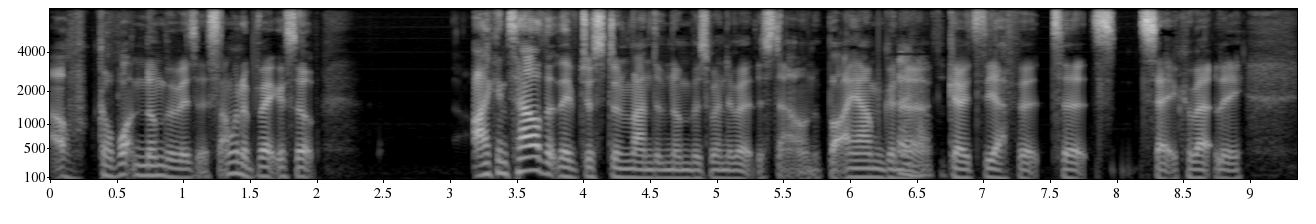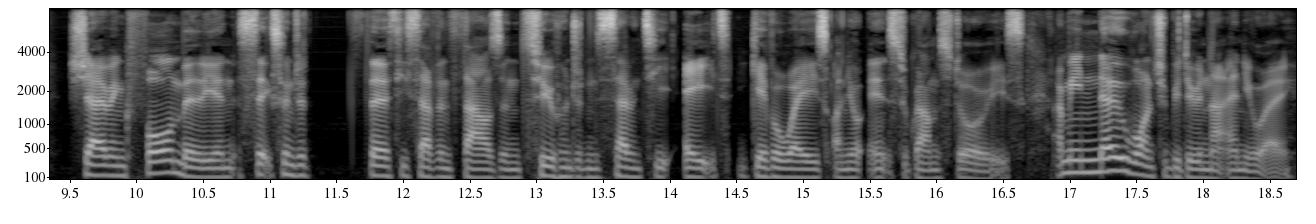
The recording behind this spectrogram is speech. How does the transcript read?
Oh, God, what number is this? I'm going to break this up. I can tell that they've just done random numbers when they wrote this down, but I am going to go to the effort to say it correctly. Sharing 4,637,278 giveaways on your Instagram stories. I mean, no one should be doing that anyway.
